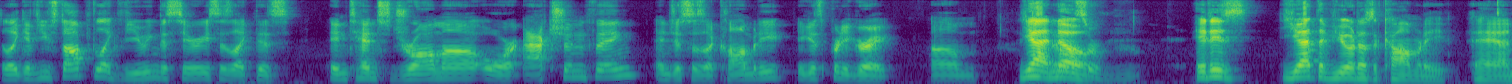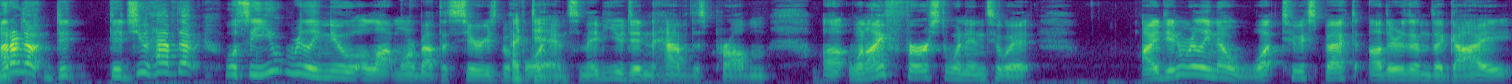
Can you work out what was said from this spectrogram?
Like if you stopped like viewing the series as like this intense drama or action thing and just as a comedy, it gets pretty great. Um, yeah, no, also- it is. You have to view it as a comedy, and I don't know. Did did you have that? Well, see, you really knew a lot more about the series beforehand, so maybe you didn't have this problem. Uh, when I first went into it, I didn't really know what to expect other than the guy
